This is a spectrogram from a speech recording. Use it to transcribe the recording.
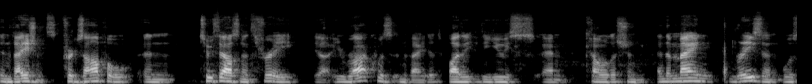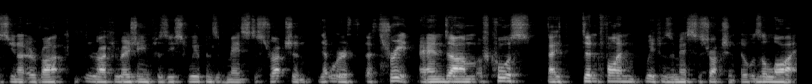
invasions. For example, in 2003, uh, Iraq was invaded by the, the US and coalition. And the main reason was, you know, Iraq, the Iraqi regime possessed weapons of mass destruction that were a, threat. And um, of course, they didn't find weapons of mass destruction. It was a lie.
